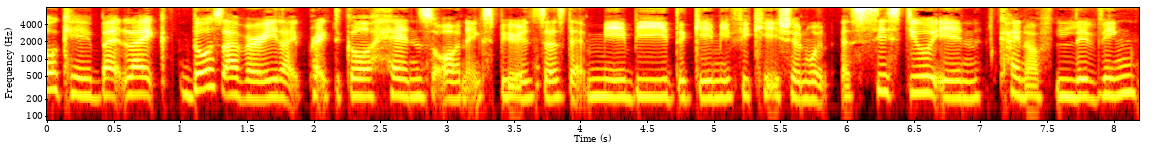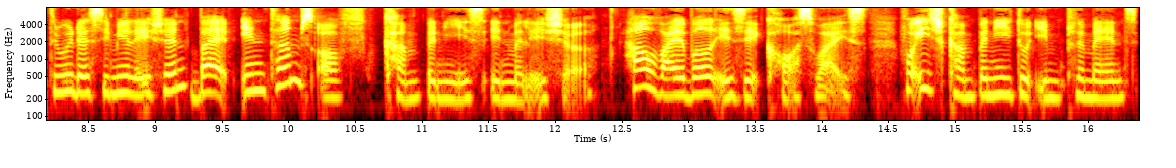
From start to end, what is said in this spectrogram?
Okay, but like those are very like practical hands-on experiences that maybe the gamification would assist you in kind of living through the simulation. But in terms of companies in Malaysia, how viable is it cost-wise for each company to implement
